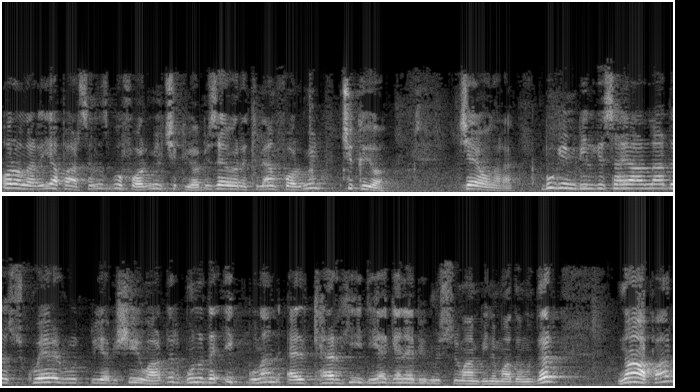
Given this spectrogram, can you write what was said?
oraları yaparsanız bu formül çıkıyor. Bize öğretilen formül çıkıyor şey olarak. Bugün bilgisayarlarda square root diye bir şey vardır. Bunu da ilk bulan El-Kerhi diye gene bir Müslüman bilim adamıdır. Ne yapar?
